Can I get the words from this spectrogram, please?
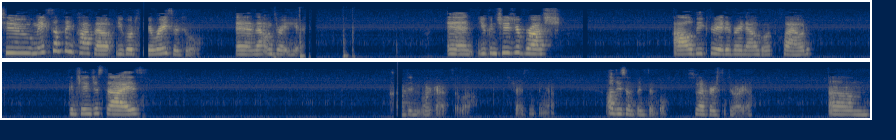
To make something pop out, you go to the eraser tool. And that one's right here. And you can choose your brush. I'll be creative right now and go with cloud. You can change the size. Didn't work out so well Let's try something else. I'll do something simple. It's my first tutorial. Um,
